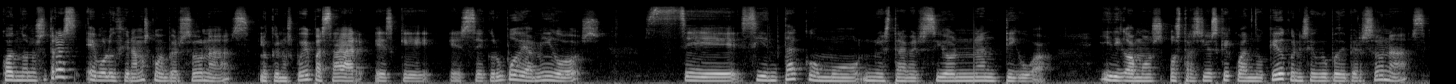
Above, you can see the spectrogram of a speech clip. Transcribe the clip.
Cuando nosotras evolucionamos como personas, lo que nos puede pasar es que ese grupo de amigos se sienta como nuestra versión antigua. Y digamos, ostras, yo es que cuando quedo con ese grupo de personas,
